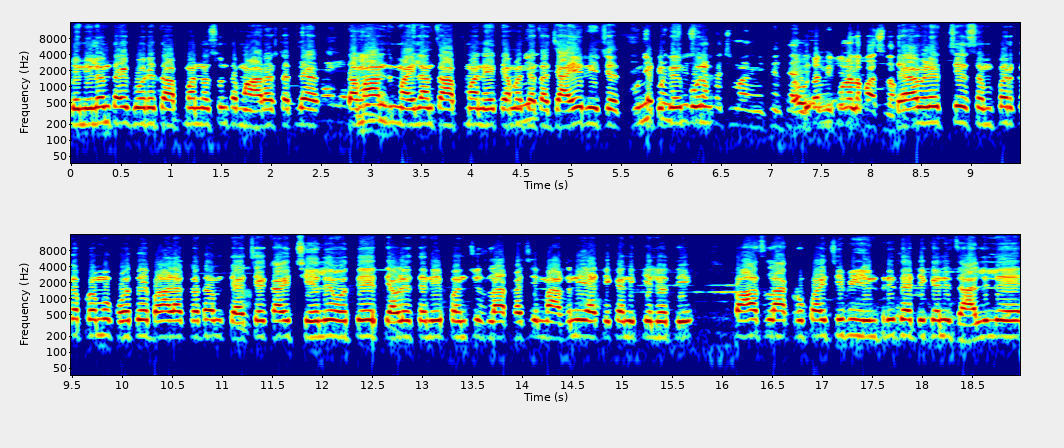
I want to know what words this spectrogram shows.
ते निलमताई गोरेचा अपमान नसून तर महाराष्ट्रातल्या तमाम महिलांचा अपमान आहे. त्यामुळे त्याचा जाहीर निषेध कुणी त्या ठिकाणी पंचवीस कोण- लाखाची मागणी केली? त्यावेळी तुम्ही कोणाला पाच लाख त्यावेळेसचे संपर्क प्रमुख होते बाळा कदम त्याचे काही चेले होते त्यावेळेस त्यांनी पंचवीस लाखाची मागणी या ठिकाणी केली होती. पाच लाख रुपयाची बी एंट्री त्या ठिकाणी झालेली आहे.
